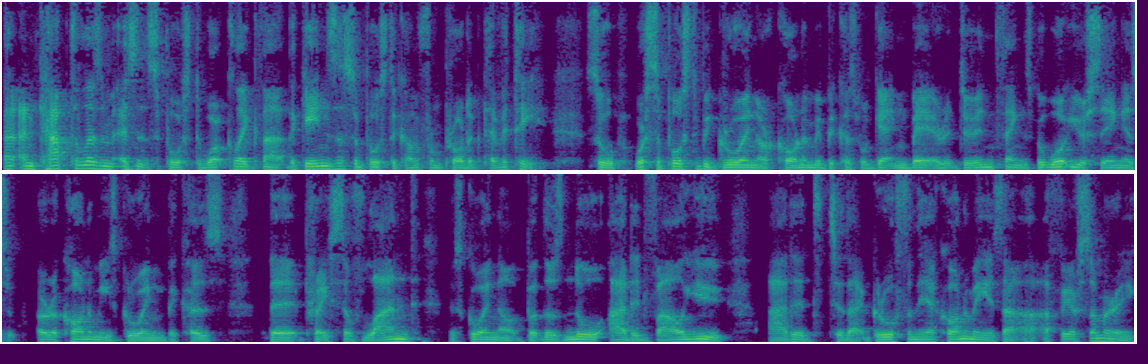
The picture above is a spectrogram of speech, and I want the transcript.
And capitalism isn't supposed to work like that. The gains are supposed to come from productivity. So we're supposed to be growing our economy because we're getting better at doing things. But what you're saying is our economy is growing because the price of land is going up, but there's no added value added to that growth in the economy. Is that a, fair summary?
